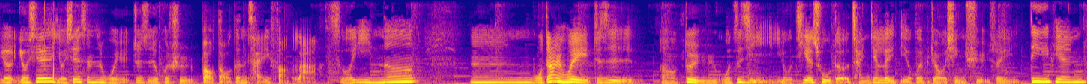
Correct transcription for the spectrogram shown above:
有有些有些甚至我也就是会去报道跟采访啦，所以呢，嗯，我当然会就是。嗯、呃，对于我自己有接触的产业类别会比较有兴趣，所以第一篇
